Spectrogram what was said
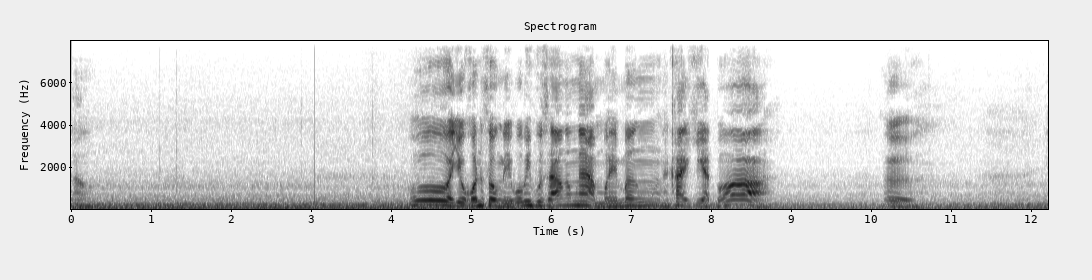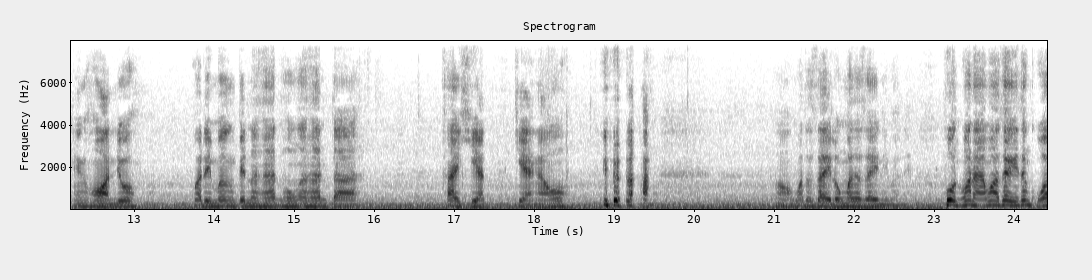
เอาโอ้ยอยู่ขนส่งนี่ว่ามีผู้สาวงามๆบ่เห็นเมืองไข่เขียดบ่เออแหงห่อนอยู่ว่าได้เมืองเป็นอาหารหงอาหารตาค่ายเครียด แก่เงาอ๋อมอเตอร์ไซค์ลงมอเตอร์ไซค์นี่บ้านนี้พุ่นหัวหน้ามอเตอร์ไซค์ทั้งขวา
